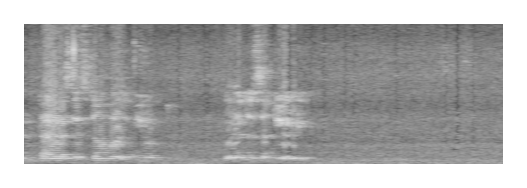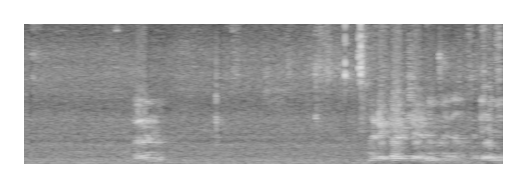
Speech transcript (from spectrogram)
Entire system was mute to innocent lady record చేయండి ఇదంతా ఏమి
